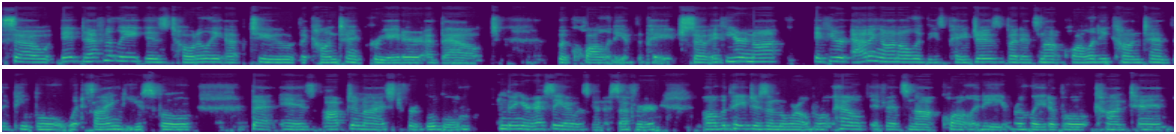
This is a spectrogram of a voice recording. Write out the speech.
so it definitely is totally up to the content creator about the quality of the page. So if you're not if you're adding on all of these pages but it's not quality content that people would find useful that is optimized for Google, then your SEO is going to suffer. All the pages in the world won't help if it's not quality, relatable content.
